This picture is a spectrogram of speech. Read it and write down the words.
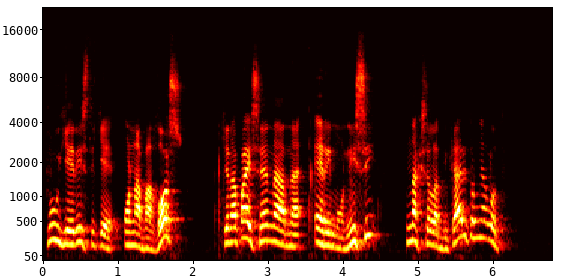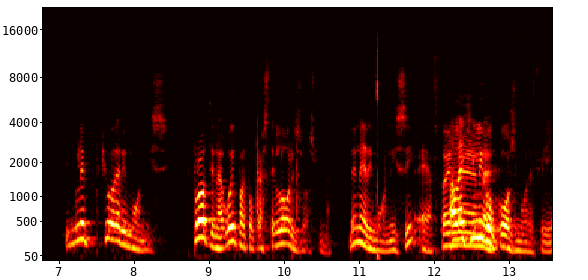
πού γερίστηκε ο ναυαγός και να πάει σε ένα να ερημονήσει, να ξελαμπικάρει το μυαλό του. Και μου λέει ποιο ερημονήσει; Πρότεινα, εγώ είπα το Καστελόριζο ας πούμε. Δεν είναι ερημονήσει, Ε, αυτό αλλά είναι, έχει ναι. λίγο κόσμο ρε φίλε.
